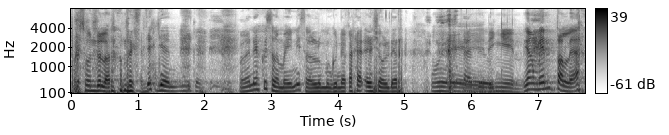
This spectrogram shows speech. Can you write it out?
bersundul orang. Jangan, bukan. Makanya aku selama ini selalu menggunakan head and shoulder. Wih, dingin. Yang mentol ya.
